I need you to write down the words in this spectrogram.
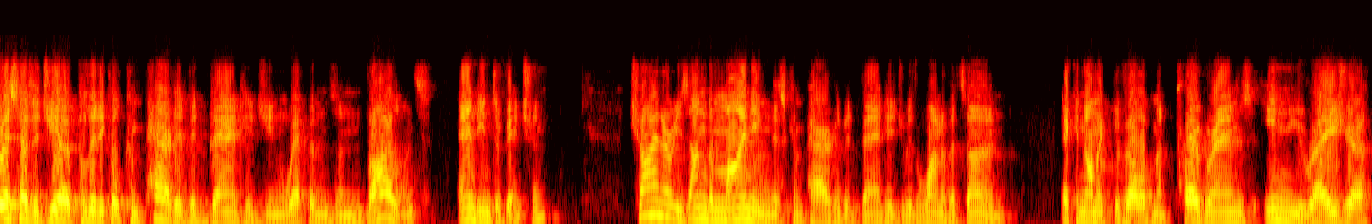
US has a geopolitical comparative advantage in weapons and violence and intervention, China is undermining this comparative advantage with one of its own, economic development programs in Eurasia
